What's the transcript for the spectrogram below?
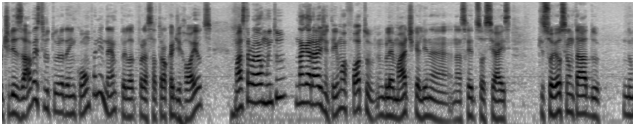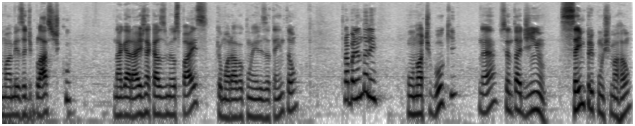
utilizava a estrutura da Incompany, né, pela, por essa troca de royalties, mas trabalhava muito na garagem. Tem uma foto emblemática ali na- nas redes sociais, que sou eu sentado numa mesa de plástico, na garagem da casa dos meus pais, que eu morava com eles até então, trabalhando ali, com um notebook, né, sentadinho, sempre com chimarrão.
